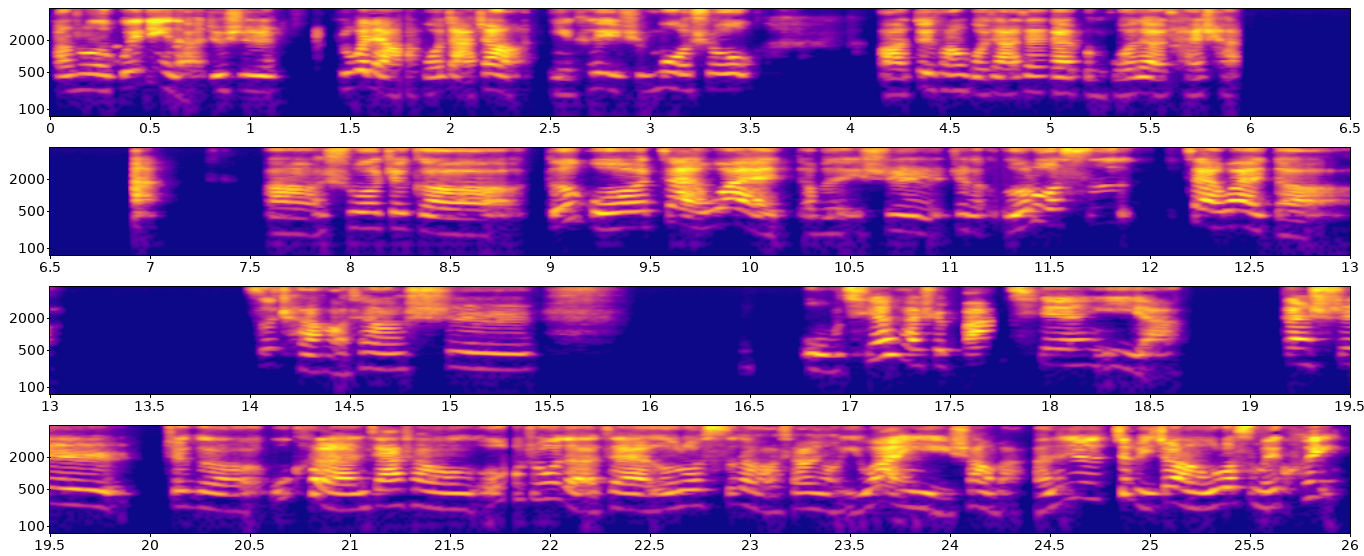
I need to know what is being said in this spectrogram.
当中的规定的，就是如果两国打仗，你可以去没收啊对方国家在本国的财产。啊，说这个德国在外，呃，不对，是这个俄罗斯在外的资产好像是五千还是八千亿啊？但是这个乌克兰加上欧洲的在俄罗斯的好像有一万亿以上吧，反正就是这笔账俄罗斯没亏。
